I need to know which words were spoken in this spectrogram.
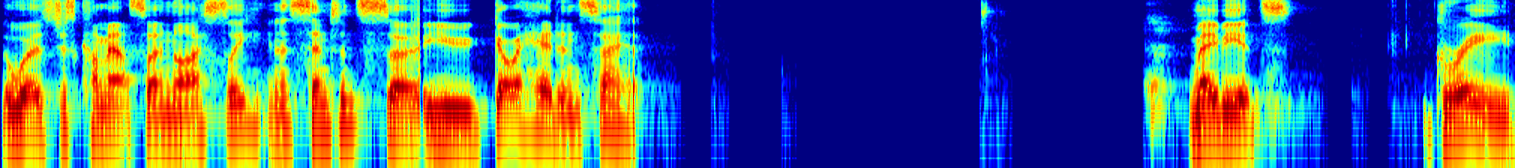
the words just come out so nicely in a sentence, so you go ahead and say it. Maybe it's greed.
